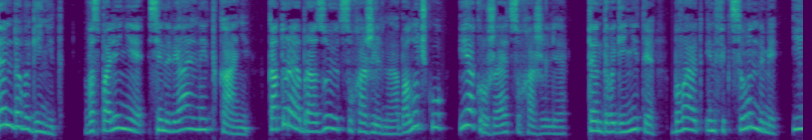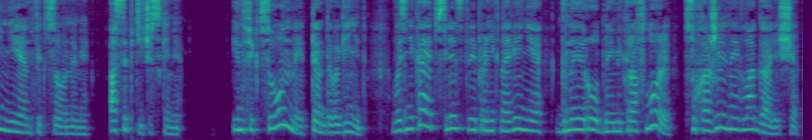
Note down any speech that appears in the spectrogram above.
Тендовагенит – воспаление синовиальной ткани, которая образует сухожильную оболочку и окружает сухожилие. Тендовагениты бывают инфекционными и неинфекционными, асептическими. Инфекционный тендовагенит возникает вследствие проникновения гноеродной микрофлоры в сухожильное влагалище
